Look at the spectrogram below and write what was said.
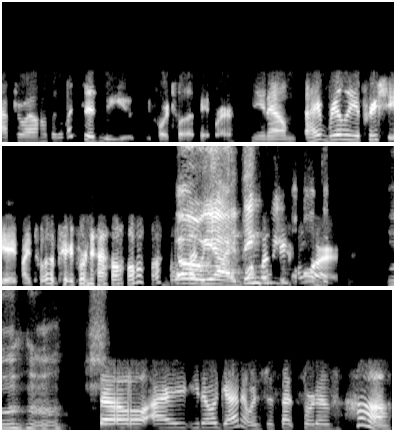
after a while. And I was like, what did we use before toilet paper? You know, I really appreciate my toilet paper now. oh, yeah. I think we before. Mm-hmm. So I, you know, again, it was just that sort of, huh,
